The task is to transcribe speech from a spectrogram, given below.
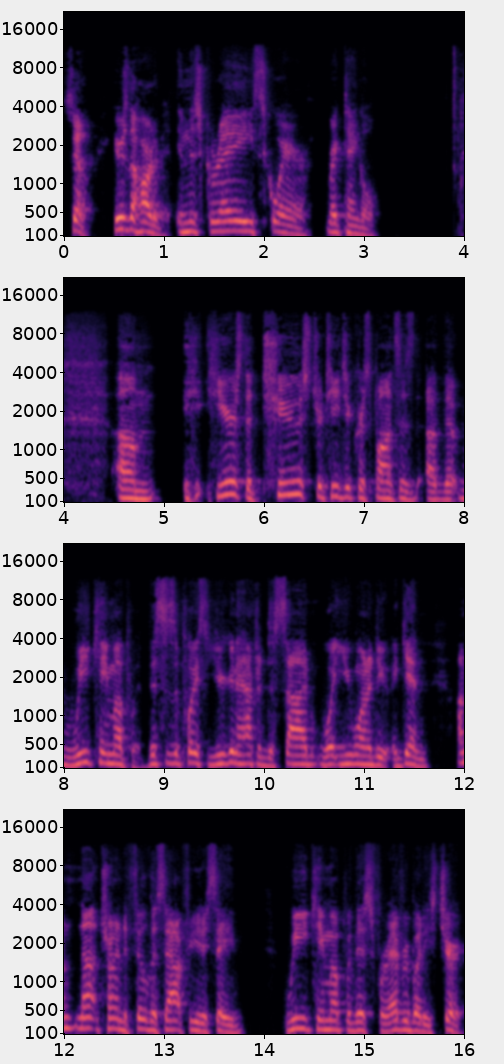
So here's the heart of it in this gray square rectangle. Um, here's the two strategic responses uh, that we came up with. This is a place you're going to have to decide what you want to do. Again, I'm not trying to fill this out for you to say we came up with this for everybody's church.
